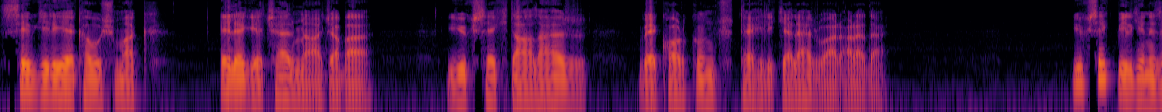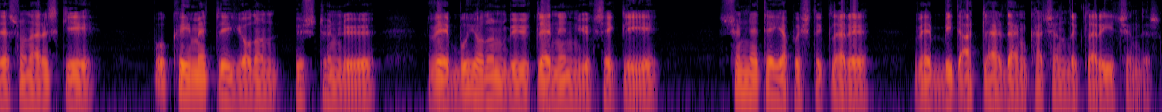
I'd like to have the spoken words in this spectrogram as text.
Sevgiliye kavuşmak ele geçer mi acaba? Yüksek dağlar ve korkunç tehlikeler var arada. Yüksek bilginize sunarız ki bu kıymetli yolun üstünlüğü ve bu yolun büyüklerinin yüksekliği sünnete yapıştıkları ve bid'atlerden kaçındıkları içindir.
